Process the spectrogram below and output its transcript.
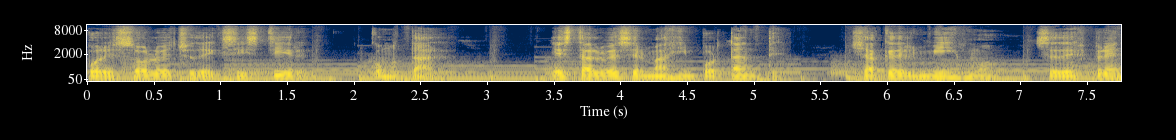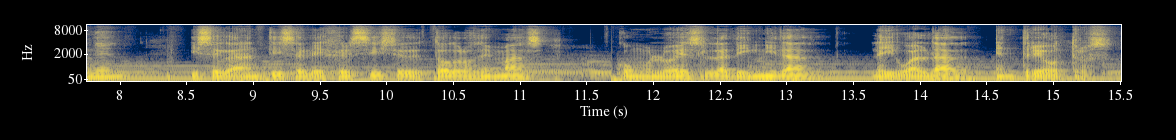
por el solo hecho de existir como tal. Es tal vez el más importante, ya que del mismo se desprenden y se garantiza el ejercicio de todos los demás, como lo es la dignidad, la igualdad, entre otros.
